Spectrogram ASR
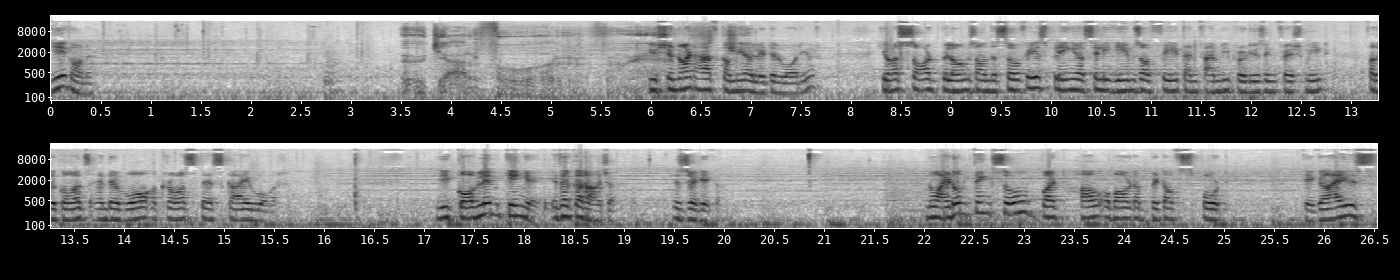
ये कौन है You should not have come here, little warrior. Your sword belongs on the surface, playing your silly games of faith and family producing fresh meat for the gods and their war across the sky war. ये गॉबलिन किंग है इधर का राजा इस जगह का no I don't think so but how about a bit of sport okay guys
